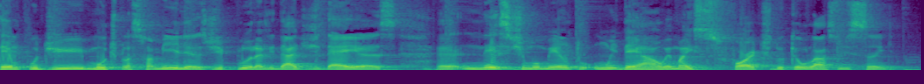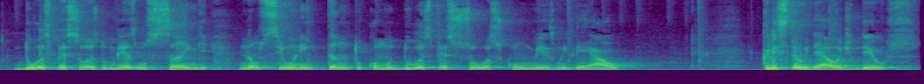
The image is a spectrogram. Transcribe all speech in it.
Tempo de múltiplas famílias, de pluralidade de ideias. É, neste momento, um ideal é mais forte do que o laço de sangue. Duas pessoas do mesmo sangue não se unem tanto como duas pessoas com o mesmo ideal. Cristo é o ideal de Deus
